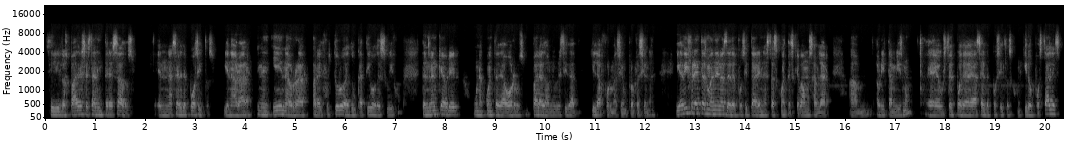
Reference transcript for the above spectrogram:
Si los padres están interesados en hacer depósitos y en ahorrar, y en ahorrar para el futuro educativo de su hijo, tendrán que abrir una cuenta de ahorros para la universidad y la formación profesional. Y hay diferentes maneras de depositar en estas cuentas que vamos a hablar ahorita mismo. Eh, usted puede hacer depósitos con giro postales,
